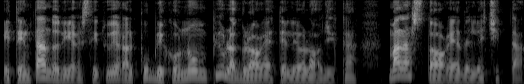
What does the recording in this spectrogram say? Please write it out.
e tentando di restituire al pubblico non più la gloria teleologica, ma la storia delle città.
